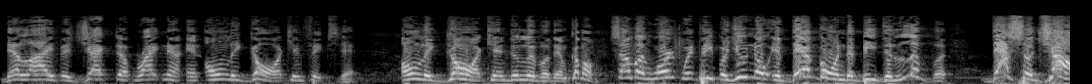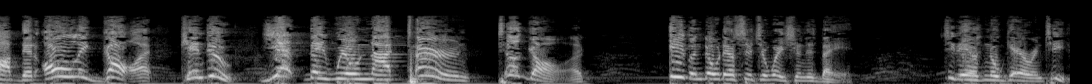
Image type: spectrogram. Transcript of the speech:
Their life is jacked up right now and only God can fix that. Only God can deliver them. Come on. Somebody work with people. You know if they're going to be delivered, that's a job that only God can do. Yet they will not turn to God even though their situation is bad. See, there's no guarantee.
